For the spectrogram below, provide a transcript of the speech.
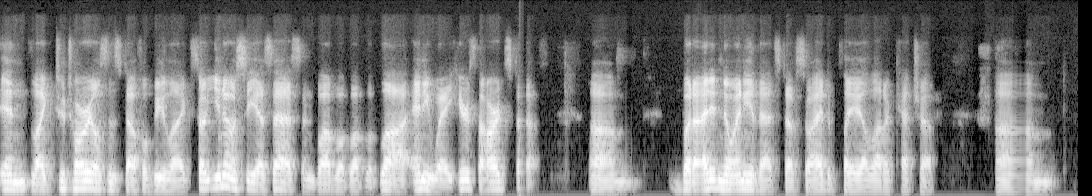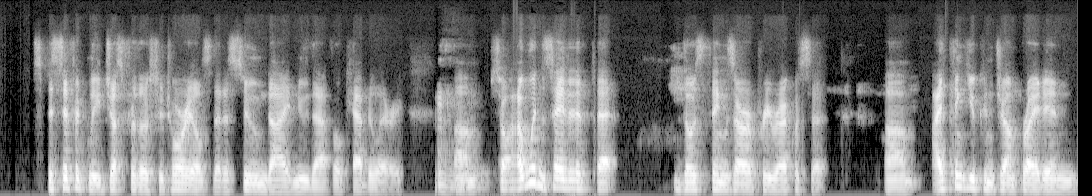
in like tutorials and stuff will be like, so you know CSS and blah blah blah blah blah. Anyway, here's the hard stuff. But I didn't know any of that stuff, so I had to play a lot of catch up. Um, specifically just for those tutorials that assumed I knew that vocabulary. Mm-hmm. Um, so I wouldn't say that that those things are a prerequisite. Um, I think you can jump right in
